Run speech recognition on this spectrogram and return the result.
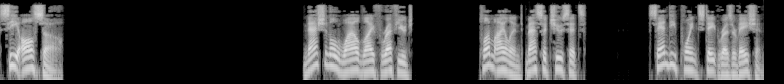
See also National Wildlife Refuge Plum Island, Massachusetts Sandy Point State Reservation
